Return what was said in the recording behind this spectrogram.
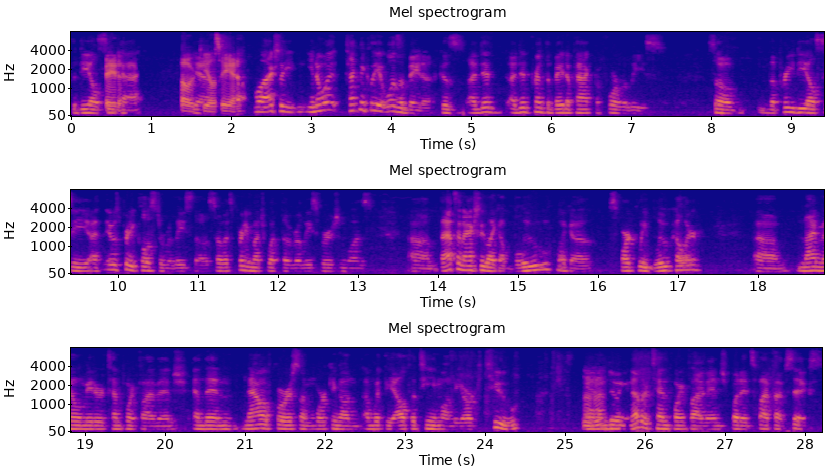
the DLC Beta. pack. Oh, Yeah. DLC, yeah. Well, actually, you know what? Technically, it was a beta because I did I did print the beta pack before release. So the pre DLC, it was pretty close to release though. So it's pretty much what the release version was. Um, that's an actually like a blue, like a sparkly blue color, um, nine millimeter, ten point five inch. And then now, of course, I'm working on I'm with the Alpha team on the Arc Two, and Mhm. I'm doing another ten point five inch, but it's five five six.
